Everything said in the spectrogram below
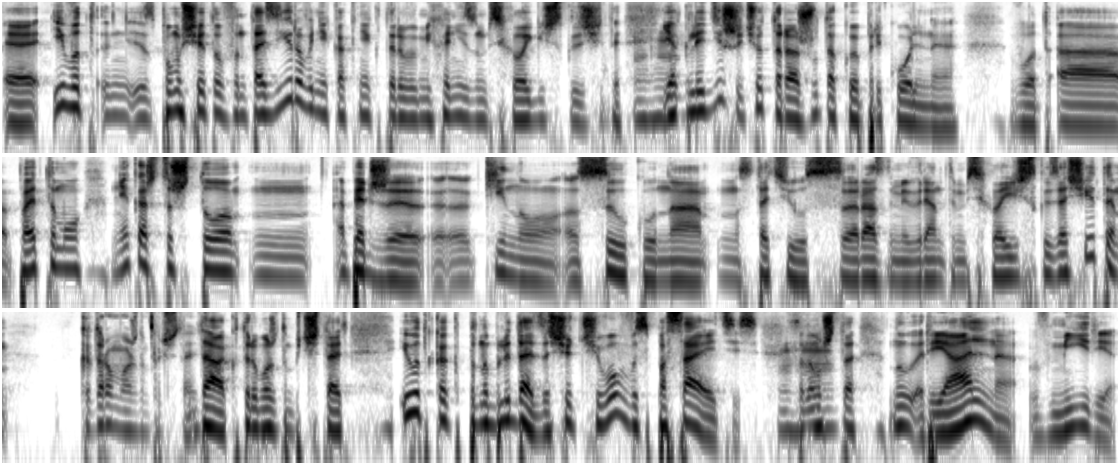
Э, И вот с помощью этого фантазирования, как некоторого механизма психологической защиты, Мгм. я, глядишь, и что-то рожу такое прикольное. Вот. а, Поэтому мне кажется, что, опять же, э, кину ссылку на статью с разными вариантами психологической защиты, Который можно почитать. да, которую можно почитать. И вот как понаблюдать, за счет чего вы спасаетесь. Мгм. Потому что, ну, реально в мире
